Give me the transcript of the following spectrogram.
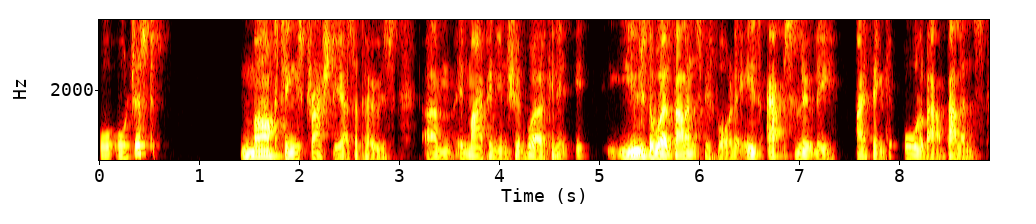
or, or just marketing strategy, I suppose, um, in my opinion, should work. And it, it used the word balance before, and it is absolutely, I think, all about balance.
